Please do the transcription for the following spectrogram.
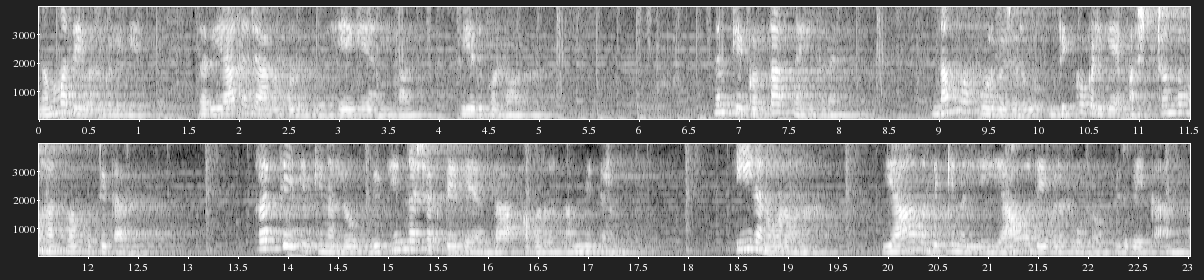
ನಮ್ಮ ದೇವರುಗಳಿಗೆ ಸರಿಯಾದ ಜಾಗ ಕೊಡುವುದು ಹೇಗೆ ಅಂತ ತಿಳಿದುಕೊಳ್ಳೋಣ. ನಿಮಗೆ ಗೊತ್ತಾ ಸ್ನೇಹಿತರೆ, ನಮ್ಮ ಪೂರ್ವಜರು ದಿಕ್ಕುಗಳಿಗೆ ಅಷ್ಟೊಂದು ಮಹತ್ವ ಕೊಟ್ಟಿದ್ದಾರೆ. ಪ್ರತಿ ದಿಕ್ಕಿನಲ್ಲೂ ವಿಭಿನ್ನ ಶಕ್ತಿ ಇದೆ ಅಂತ ಅವರು ನಂಬಿದ್ದರು. ಈಗ ನೋಡೋಣ, ಯಾವ ದಿಕ್ಕಿನಲ್ಲಿ ಯಾವ ದೇವರ ಫೋಟೋ ಇಡಬೇಕಾ ಅಂತ.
